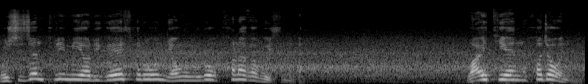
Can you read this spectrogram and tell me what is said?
올 시즌 프리미어리그의 새로운 영웅으로 커나가고 있습니다. YTN 허저원입니다.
